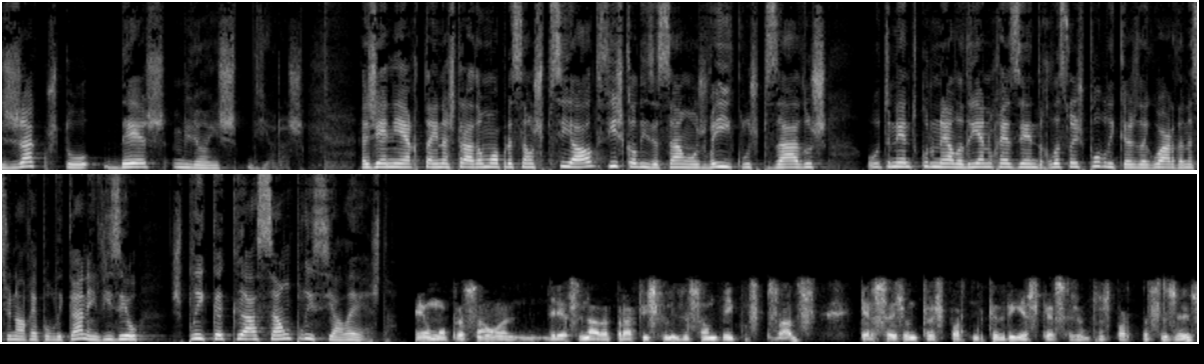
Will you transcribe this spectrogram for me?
já custou 10 milhões de euros. A GNR tem na estrada uma operação especial de fiscalização aos veículos pesados o Tenente-Coronel Adriano Rezende, Relações Públicas da Guarda Nacional Republicana, em Viseu, explica que a ação policial é esta. É uma operação eh, direcionada para a fiscalização de veículos pesados, quer sejam de transporte de mercadorias, quer sejam de transporte de passageiros.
